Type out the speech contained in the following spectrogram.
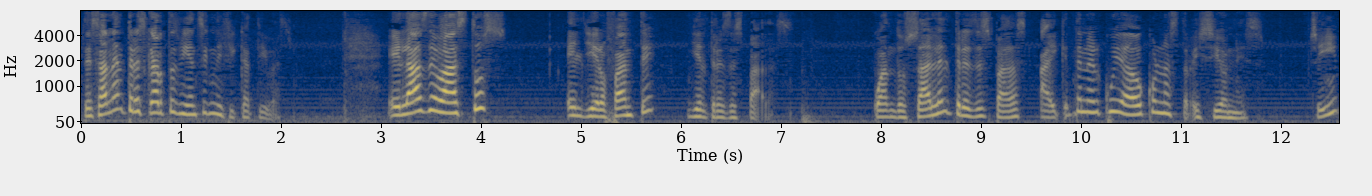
Te salen tres cartas bien significativas. El as de bastos, el hierofante y el tres de espadas. Cuando sale el tres de espadas hay que tener cuidado con las traiciones. ¿Sí?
